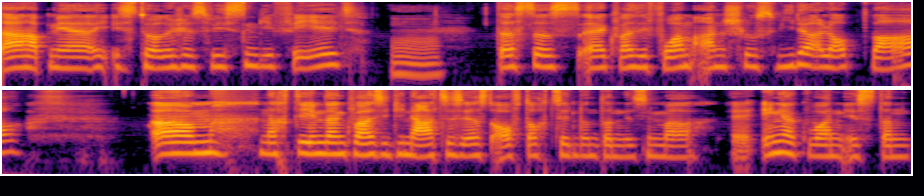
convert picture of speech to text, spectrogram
Da hat mir historisches Wissen gefehlt, mhm. dass das äh, quasi vor dem Anschluss wieder erlaubt war. Ähm, nachdem dann quasi die Nazis erst auftaucht sind und dann es immer äh, enger geworden ist, dann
